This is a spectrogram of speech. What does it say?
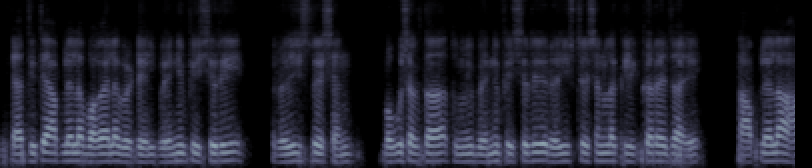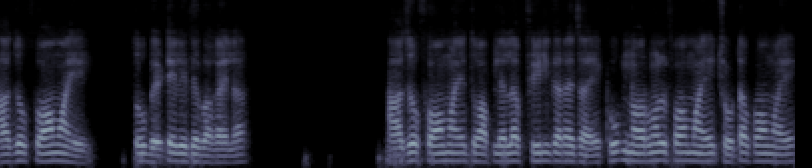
त्या तिथे आपल्याला बघायला भेटेल. Beneficiary registration. बघू शकता तुम्ही बेनिफिशरी रजिस्ट्रेशनला क्लिक करायचं आहे. तर आपल्याला हा जो फॉर्म आहे तो भेटेल इथे बघायला. हा जो फॉर्म आहे तो आपल्याला फिल करायचा आहे. खूप नॉर्मल फॉर्म आहे छोटा फॉर्म आहे.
